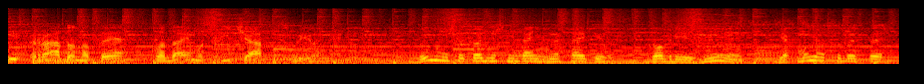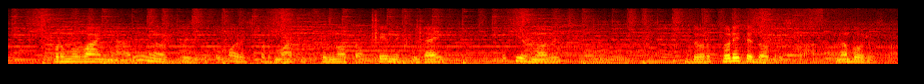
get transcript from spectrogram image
і радо на те вкладаємо свій час і свою енергію. Думаю, що сьогоднішній день внесе якісь добрі зміни, як моє особисте формування, а рівно допоможе сформувати спільноту активних людей, які зможуть творити добрі справи на Божу славу.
